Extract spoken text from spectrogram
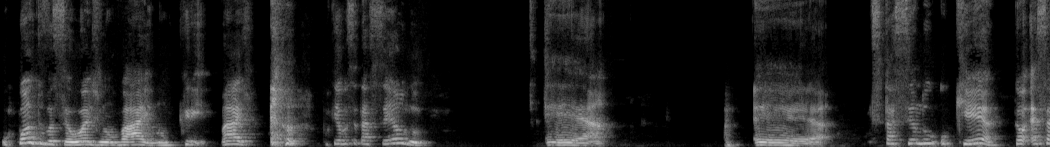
o quanto você hoje não vai, não cria, mas porque você está sendo. É, é, está sendo o quê? Então, essa,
